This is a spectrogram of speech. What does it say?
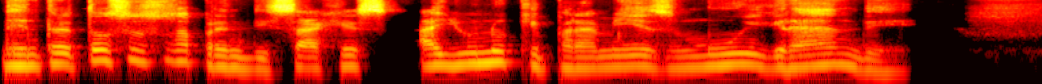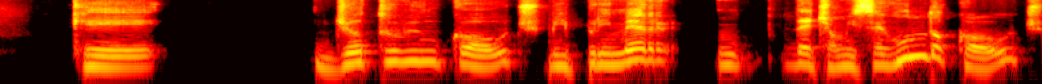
de entre todos esos aprendizajes, hay uno que para mí es muy grande, que yo tuve un coach, mi primer, de hecho, mi segundo coach,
